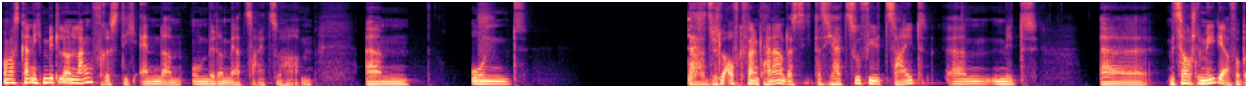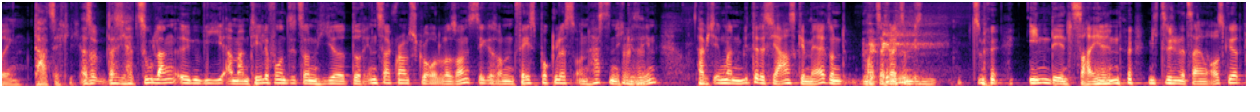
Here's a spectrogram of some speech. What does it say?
Und was kann ich mittel- und langfristig ändern, um wieder mehr Zeit zu haben? Ähm, und da ist natürlich aufgefallen, keine Ahnung, dass, dass ich halt zu viel Zeit ähm, mit äh, mit Social Media verbringen, tatsächlich. Also, dass ich halt zu lang irgendwie an meinem Telefon sitze und hier durch Instagram scroll oder sonstiges und Facebook lässt und hast du nicht mhm. gesehen, habe ich irgendwann Mitte des Jahres gemerkt und man hat ja vielleicht so ein bisschen in den Zeilen, nicht zwischen den Zeilen rausgehört,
